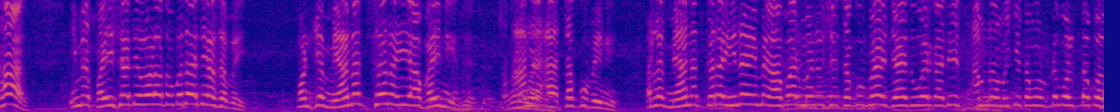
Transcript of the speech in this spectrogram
ખાસ. એમે પૈસા દેવાળા તો બધા દે છે ભાઈ. પણ જે મહેનત છે ને એ આ ભાઈની છે. ચકુભાઈની. એટલે મહેનત કરે એને મેં આભાર માન્યું છે. ચકુભાઈ જય દ્વારકાધીશ. આમના મજી તમારું ડબલ ડબલ.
